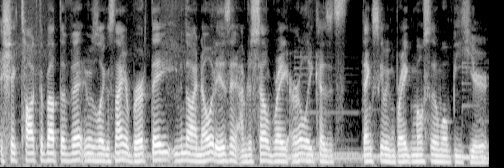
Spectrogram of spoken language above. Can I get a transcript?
Shit talked about the event. It was like it's not your birthday, even though I know it isn't. I'm just celebrating early because it's Thanksgiving break. Most of them won't be here,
